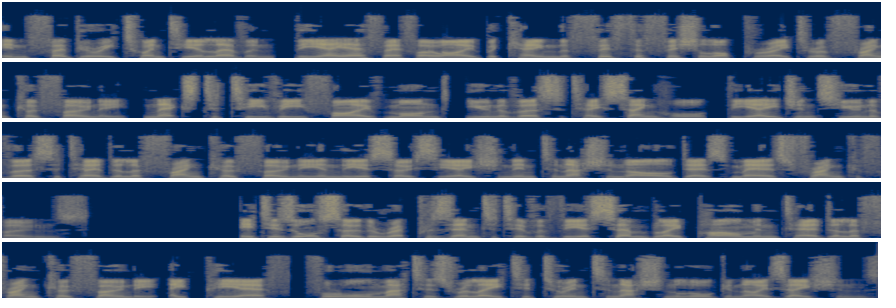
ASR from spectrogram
In February 2011, the AFFOI became the fifth official operator of Francophonie, next to TV5 Monde, Université Senghor, the Agence Universitaire de la Francophonie and the Association Internationale des Maires Francophones. It is also the representative of the Assemblée parlementaire de la Francophonie APF, for all matters related to international organizations.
